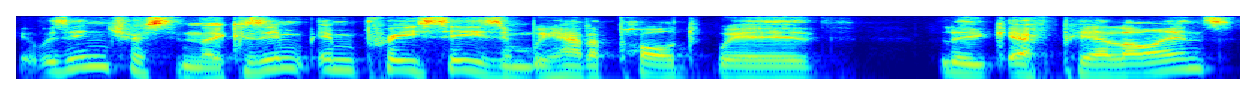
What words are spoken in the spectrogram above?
It was interesting though because in, in pre-season we had a pod with Luke FPL Lions,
